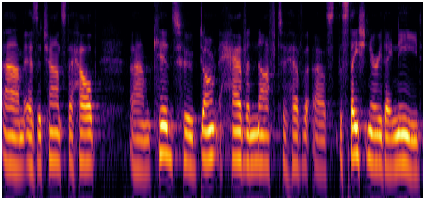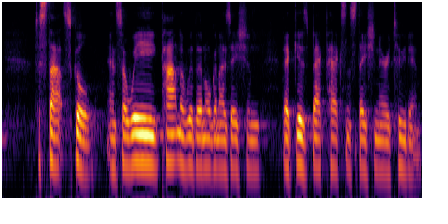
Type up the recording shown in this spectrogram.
um, as a chance to help um, kids who don't have enough to have uh, the stationery they need to start school. And so we partner with an organization that gives backpacks and stationery to them.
